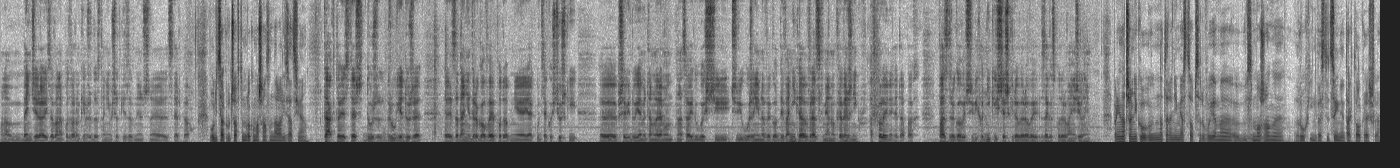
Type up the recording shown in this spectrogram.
ona będzie realizowana pod warunkiem, że dostaniemy środki zewnętrzne z RPO. Ulica Krucza w tym roku ma szansę na realizację? Tak, to jest też duży, drugie duże e, zadanie drogowe, podobnie jak ulica Kościuszki. E, Przewidujemy tam remont na całej długości, czyli ułożenie nowego dywanika wraz z wymianą krawężników. A w kolejnych etapach pas drogowy, czyli chodniki, ścieżki rowerowe, zagospodarowanie zielenią. Panie naczelniku, na terenie miasta obserwujemy wzmożony ruch inwestycyjny, tak to określę.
